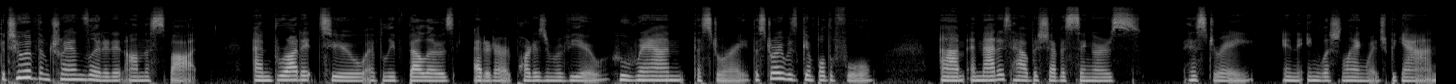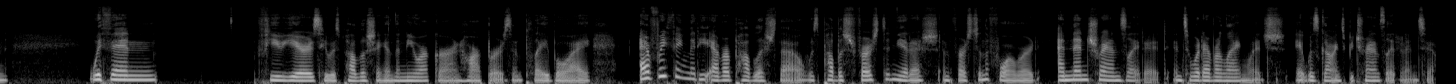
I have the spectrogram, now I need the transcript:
The two of them translated it on the spot and brought it to, I believe, Bellow's editor at Partisan Review, who ran the story. The story was Gimpel the Fool, um, and that is how Bashevis Singer's history in English language began. Within a few years he was publishing in the New Yorker and Harper's and Playboy. Everything that he ever published, though, was published first in Yiddish and first in the forward, and then translated into whatever language it was going to be translated into.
